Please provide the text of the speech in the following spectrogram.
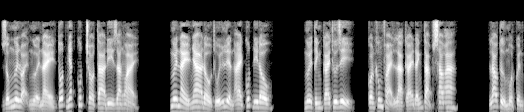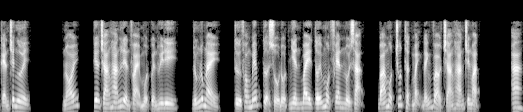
giống ngươi loại người này tốt nhất cút cho ta đi ra ngoài. Ngươi này nha đầu thúi liền ai cút đi đâu. Ngươi tính cái thứ gì, còn không phải là cái đánh tạp sao a? Lao tử một quyền kén chết ngươi. Nói, kia tráng hán liền phải một quyền huy đi, đúng lúc này, từ phòng bếp cửa sổ đột nhiên bay tới một phen nồi sạn, bá một chút thật mạnh đánh vào tráng hán trên mặt. A,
